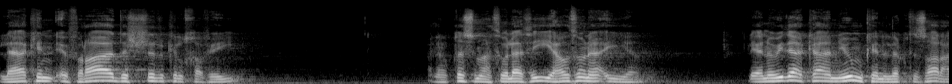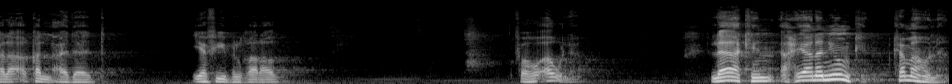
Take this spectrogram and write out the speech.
لكن إفراد الشرك الخفي يعني القسمة ثلاثية أو ثنائية لأنه إذا كان يمكن الاقتصار على أقل عدد يفي بالغرض فهو أولى. لكن أحيانا يمكن كما هنا.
